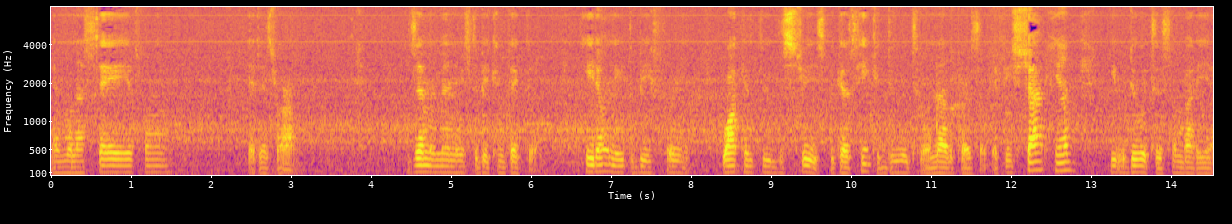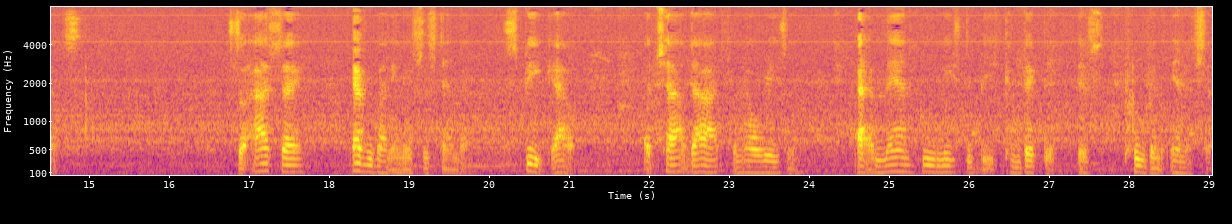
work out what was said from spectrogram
And when I say it's wrong, it is wrong. Zimmerman needs to be convicted. He don't need to be free walking through the streets because he could do it to another person. If he shot him, he would do it to somebody else. So I say everybody needs to stand up. Speak out. A child died for no reason. A man who needs to be convicted is proven innocent.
